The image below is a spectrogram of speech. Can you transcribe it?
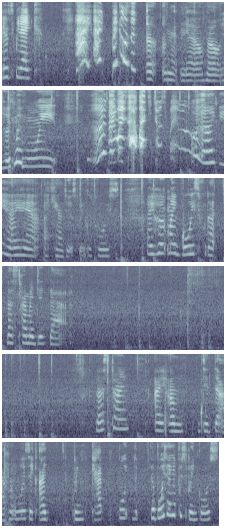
I have to be like, Hi, I'm Pickles! Uh, uh, no, no, no, it hurts my voice. I made myself much I can't, I can't, I can't do a Sprinkles voice. I hurt my voice for that last time I did that. Last time I um did the Aphmau voice, like I bring cat the, the voice I did for Sprinkles.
